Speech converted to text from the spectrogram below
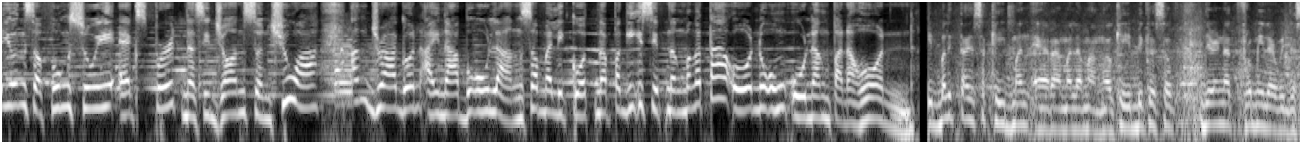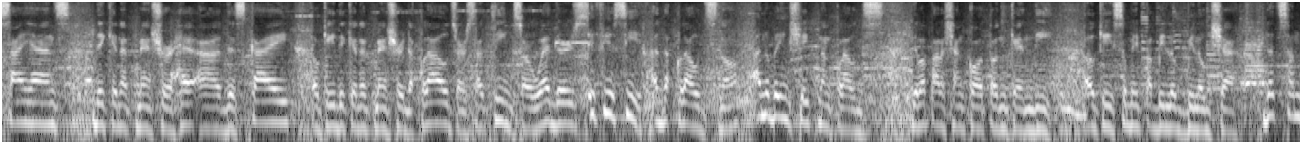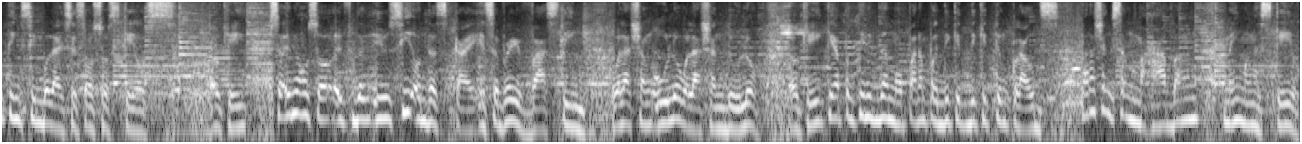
Ayon sa feng shui expert na si Johnson Chua, ang dragon ay nabuo lang sa malikot na pag-iisip ng mga tao noong unang panahon. Balik tayo sa caveman era malamang, okay? Because of they're not familiar with the science, they cannot measure uh, the sky, okay? They cannot measure the clouds or things or weathers. If you see uh, the clouds, no? Ano ba yung shape ng clouds? Di ba para siyang cotton candy? Okay, so may pabilog-bilog siya. That something symbolizes also scales, okay? So and also if the, you see on the sky, it's a very vast thing. Wala siyang ulo, wala siyang dulo. Okay? Kaya pag tinignan mo, parang pag dikit-dikit yung clouds, parang siyang isang mahabang may mga scale.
